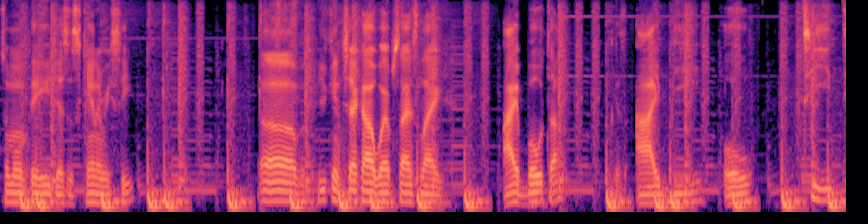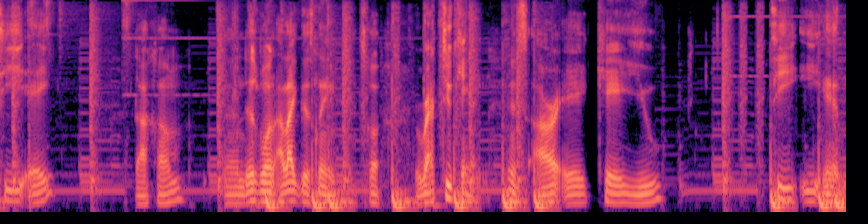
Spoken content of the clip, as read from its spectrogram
someone pay you just to scan a receipt. Um, you can check out websites like Ibotta, it's I B O T T A dot com. And this one, I like this name. It's called Rakuten. It's R A K U T E N.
